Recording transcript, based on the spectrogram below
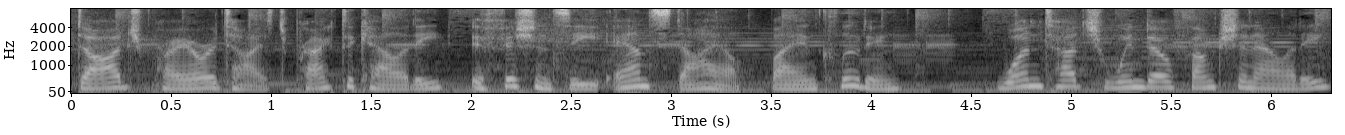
Dodge prioritized practicality, efficiency, and style by including one-touch window functionality,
